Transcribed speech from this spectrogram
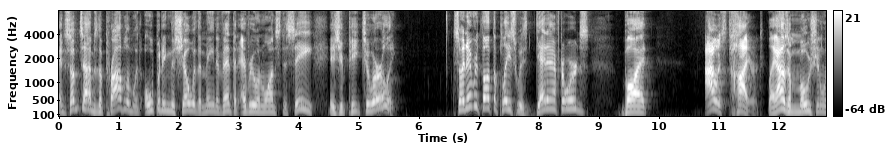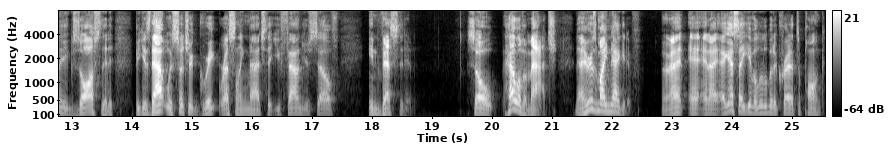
And sometimes the problem with opening the show with a main event that everyone wants to see is you peak too early. So I never thought the place was dead afterwards, but I was tired. Like I was emotionally exhausted because that was such a great wrestling match that you found yourself invested in. So, hell of a match. Now, here's my negative. All right. And, and I, I guess I give a little bit of credit to Punk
